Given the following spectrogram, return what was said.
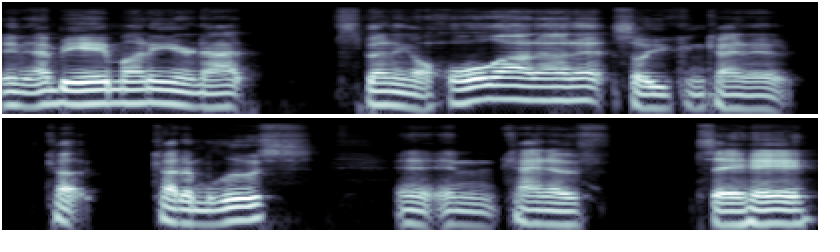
in NBA money, you're not spending a whole lot on it. So you can kind of cut cut them loose and, and kind of say, hey,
